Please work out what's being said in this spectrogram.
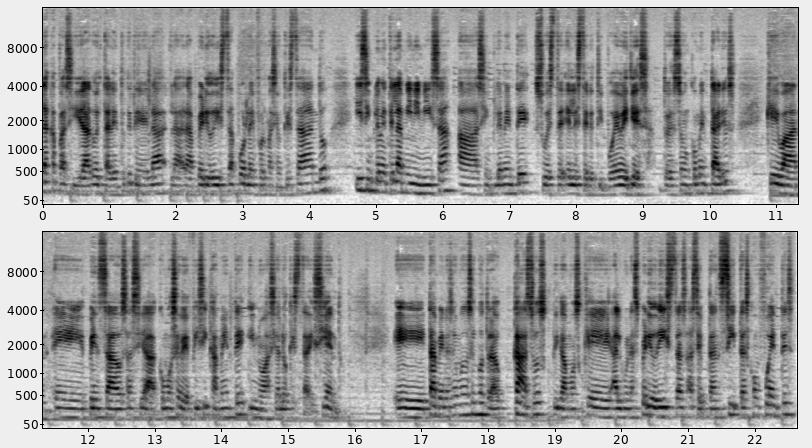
la capacidad o el talento que tiene la, la, periodista por la información que está dando y simplemente la minimiza a simplemente su este, el estereotipo de belleza. Entonces son comentarios que van eh, pensados hacia cómo se ve físicamente y no hacia lo que está diciendo. Eh, también nos hemos encontrado casos, digamos que algunas periodistas aceptan citas con fuentes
